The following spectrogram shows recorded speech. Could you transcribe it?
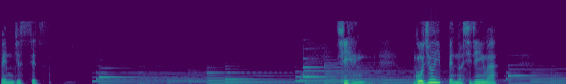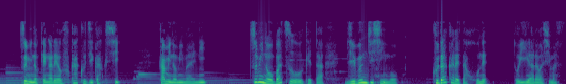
編10節詩編51編の詩人は、罪の汚れを深く自覚し、神の見前に罪の罰を受けた自分自身を砕かれた骨と言い表します。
